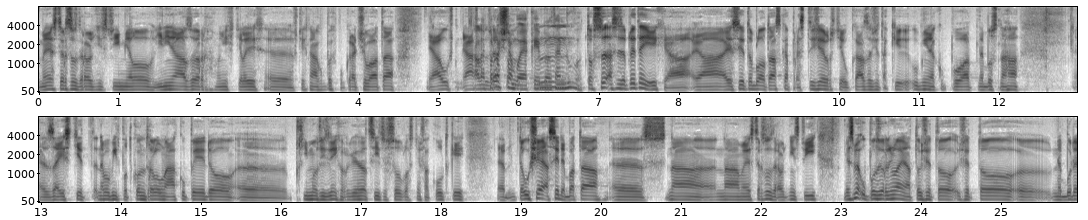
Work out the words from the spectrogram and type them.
Ministerstvo zdravotnictví mělo jiný názor, oni chtěli eh, v těch nákupech pokračovat a já už... Já Ale proč, nebo jaký byl ten důvod? To se asi zeptejte jich. Já, já, jestli to byla otázka prestiže, prostě ukázat, že taky umí nakupovat, nebo snaha eh, zajistit nebo mít pod kontrolou nákupy do e, přímo řízených organizací, co jsou vlastně fakultky. E, to už je asi debata e, na, na ministerstvo zdravotnictví. My jsme upozornili na to, že to, že to e, nebude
